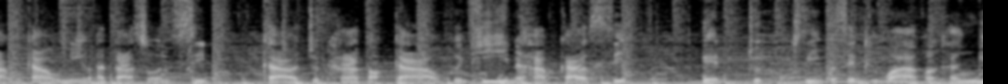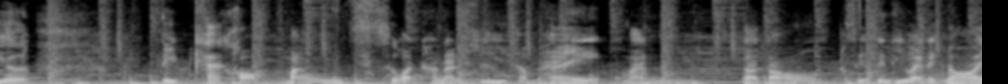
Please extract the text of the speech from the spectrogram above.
6.39 นิ้ว อัตราส่วน 19.5 ต่อ 9 พื้นที่นะครับ 91.64%ถือว่าค่อนข้างเยอะติดแค่ขอบบางส่วนเท่านั้นที่ทำให้มันต,ต้องเสียพื้นที่ไว้เล็กน้อย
